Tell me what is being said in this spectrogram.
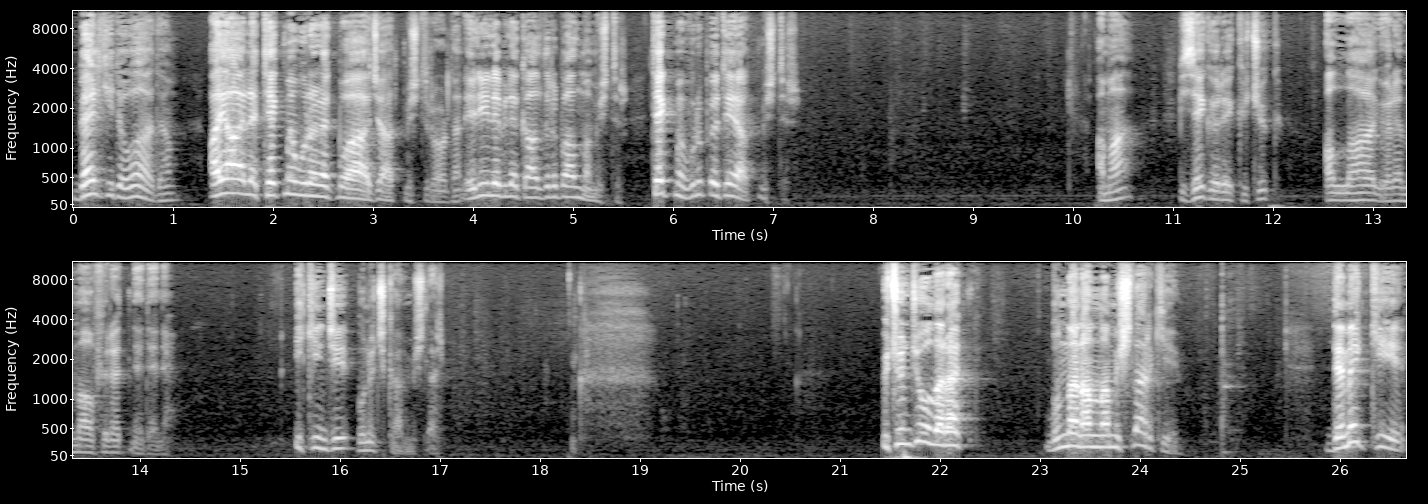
Belki de o adam ayağıyla tekme vurarak bu ağacı atmıştır oradan. Eliyle bile kaldırıp almamıştır. Tekme vurup öteye atmıştır. Ama bize göre küçük, Allah'a göre mağfiret nedeni. İkinci bunu çıkarmışlar. Üçüncü olarak bundan anlamışlar ki demek ki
